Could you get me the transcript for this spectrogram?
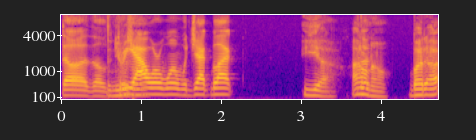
The the, The three hour one with Jack Black. Yeah, I don't know, but uh,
